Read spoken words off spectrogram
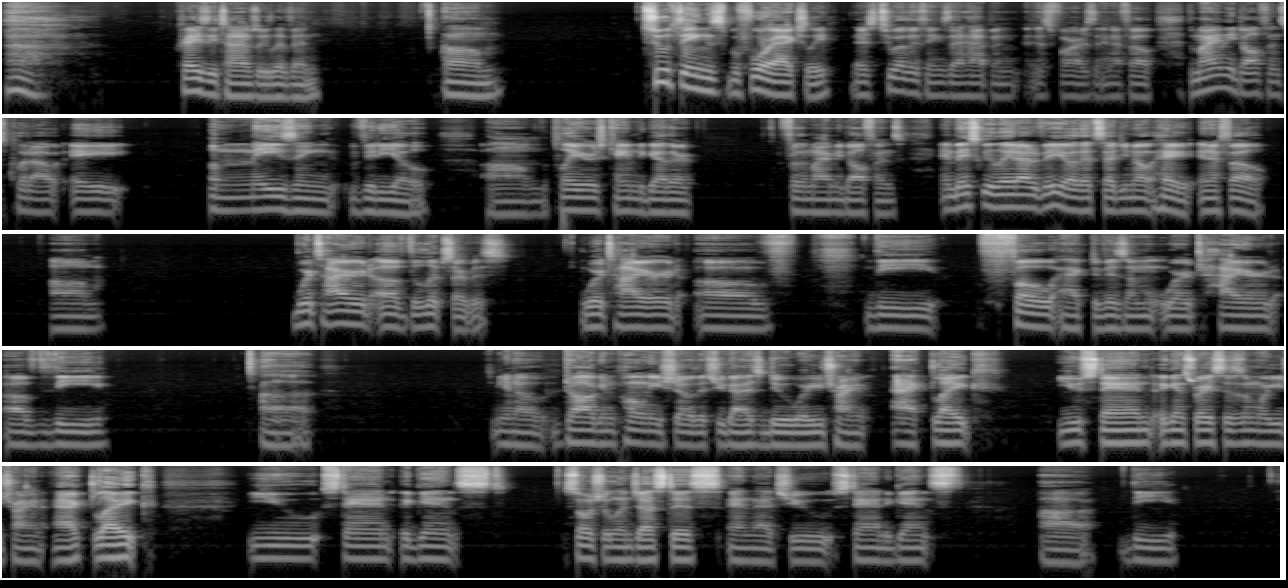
Crazy times we live in. Um, two things before actually. There's two other things that happened as far as the NFL. The Miami Dolphins put out a amazing video. Um, the players came together for the Miami Dolphins and basically laid out a video that said, you know, hey NFL, um, we're tired of the lip service. We're tired of the faux activism. We're tired of the uh, you know, dog and pony show that you guys do where you try and act like you stand against racism, where you try and act like you stand against social injustice and that you stand against uh, the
